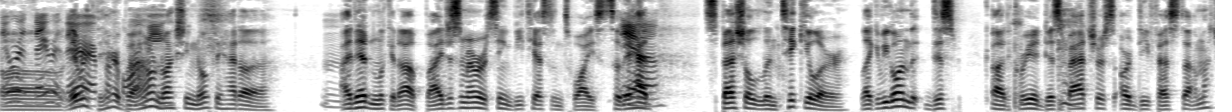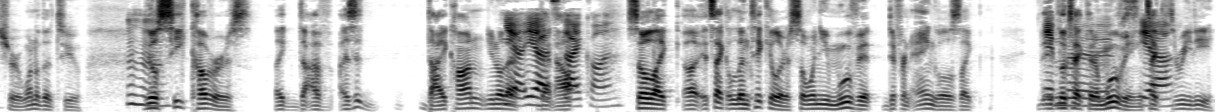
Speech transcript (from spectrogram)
They were they were there. they were there, but I don't know, actually know if they had a. Mm. I didn't look it up, but I just remember seeing BTS in twice. So they Yeah. had special lenticular, like if you go in the dis, uh, Korea Dispatchers or, s- or D Festa, I'm not sure, one of the 2 you Mm-hmm. You'll see covers like is it Daikon? You know that yeah, yeah, that it's Icon. so like uh, it's like a lenticular. So when you move it, different angles, like it, It looks like they're moves, moving. It's yeah. like 3D.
